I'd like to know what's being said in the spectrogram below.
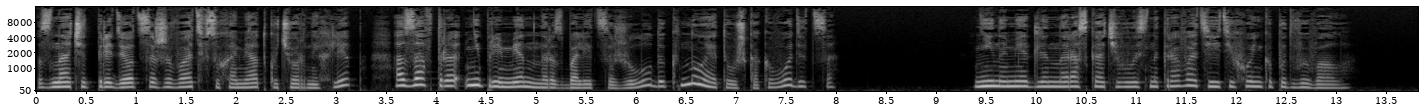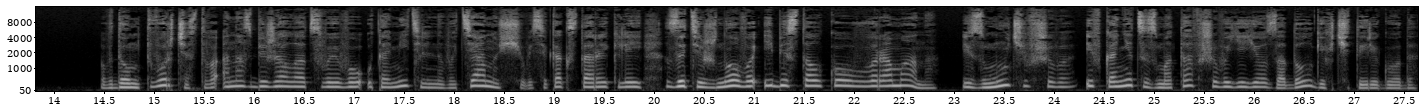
Значит, придется жевать в сухомятку черный хлеб, а завтра непременно разболится желудок, но это уж как водится. Нина медленно раскачивалась на кровати и тихонько подвывала. В дом творчества она сбежала от своего утомительного, тянущегося, как старый клей, затяжного и бестолкового романа, измучившего и в конец измотавшего ее за долгих четыре года.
